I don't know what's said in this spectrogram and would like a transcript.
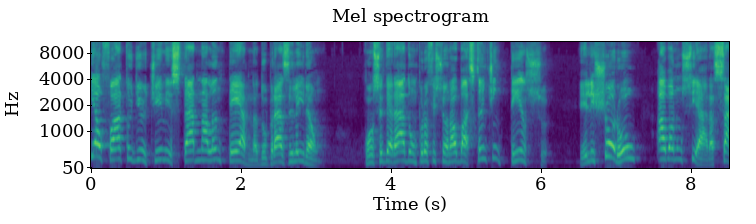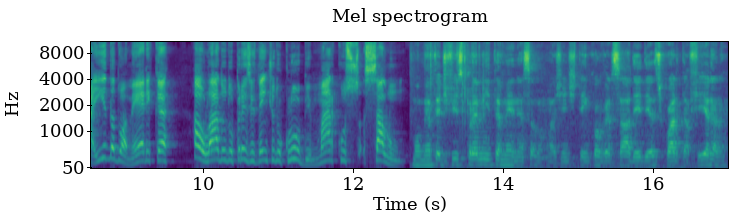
e ao fato de o time estar na lanterna do Brasileirão. Considerado um profissional bastante intenso, ele chorou ao anunciar a saída do América ao lado do presidente do clube, Marcos Salum. O momento é difícil para mim também, né, Salum? A gente tem conversado aí desde quarta-feira, né?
